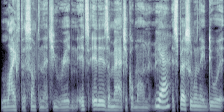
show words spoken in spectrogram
life to something that you've written, it's it is a magical moment, man. Yeah. especially when they do it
